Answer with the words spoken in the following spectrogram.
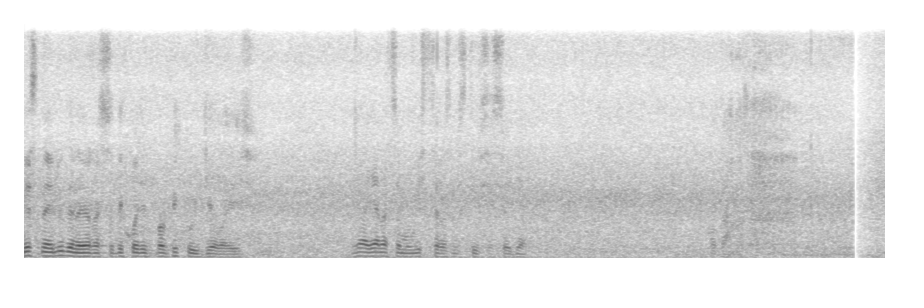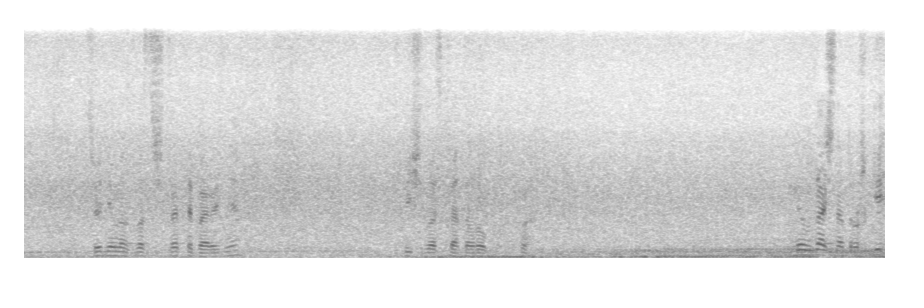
Місні люди, мабуть, сюди ходять барбекю і роблять. А я на цьому місці розмістився сьогодні. Отак от. Сьогодні у нас 24 березня. 2025 року. Неудачно трошки,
